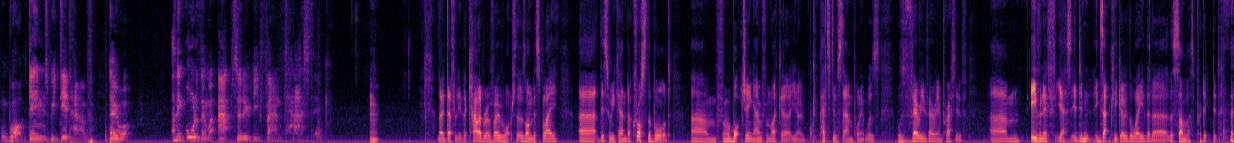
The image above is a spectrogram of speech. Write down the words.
what games we did have, they were, I think all of them were absolutely fantastic. Mm. No, definitely the caliber of Overwatch that was on display uh, this weekend across the board, um, from watching and from like a you know competitive standpoint, was was very very impressive. Um, even if yes, it didn't exactly go the way that uh, the some of us predicted.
